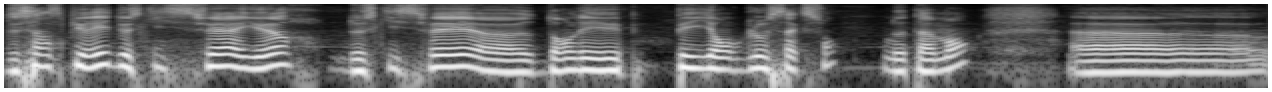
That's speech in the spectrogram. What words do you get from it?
de s'inspirer de ce qui se fait ailleurs, de ce qui se fait dans les pays anglo-saxons notamment. Euh,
